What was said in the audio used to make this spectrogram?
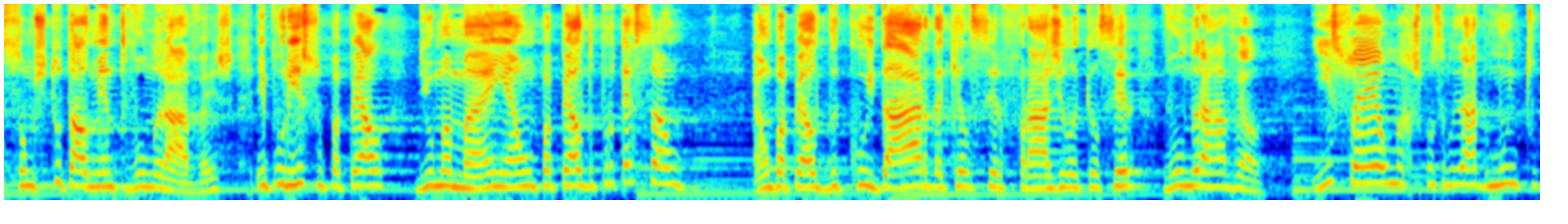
somos totalmente vulneráveis e por isso o papel de uma mãe é um papel de proteção, é um papel de cuidar daquele ser frágil, daquele ser vulnerável. E isso é uma responsabilidade muito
